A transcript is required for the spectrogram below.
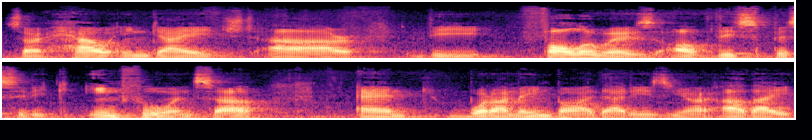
So, how engaged are the followers of this specific influencer? And what I mean by that is, you know, are they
